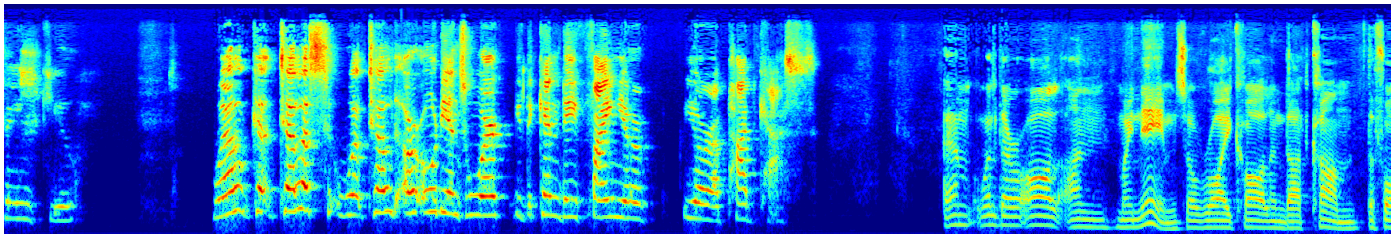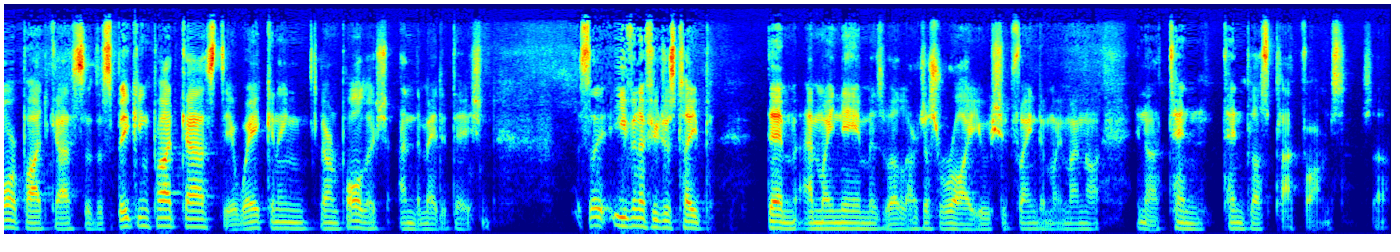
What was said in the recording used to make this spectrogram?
Thank you well, tell us what tell our audience where can they find your your podcast. Um, well, they're all on my name. So roycoughlan.com, the four podcasts. So the speaking podcast, the awakening, learn Polish, and the meditation. So even if you just type them and my name as well, or just Roy, you should find them. I'm not, you know, 10, 10 plus platforms. So.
